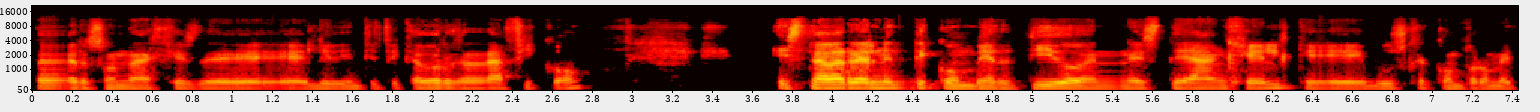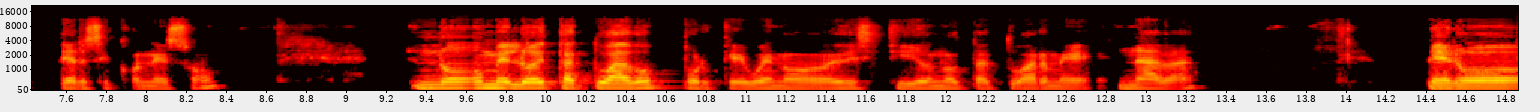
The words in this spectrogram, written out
personajes del identificador gráfico, estaba realmente convertido en este ángel que busca comprometerse con eso. No me lo he tatuado porque, bueno, he decidido no tatuarme nada, pero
